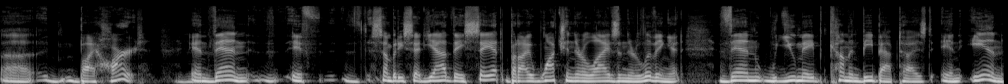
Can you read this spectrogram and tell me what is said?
uh, by heart. And then, if somebody said, Yeah, they say it, but I watch in their lives and they're living it, then you may come and be baptized. And in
